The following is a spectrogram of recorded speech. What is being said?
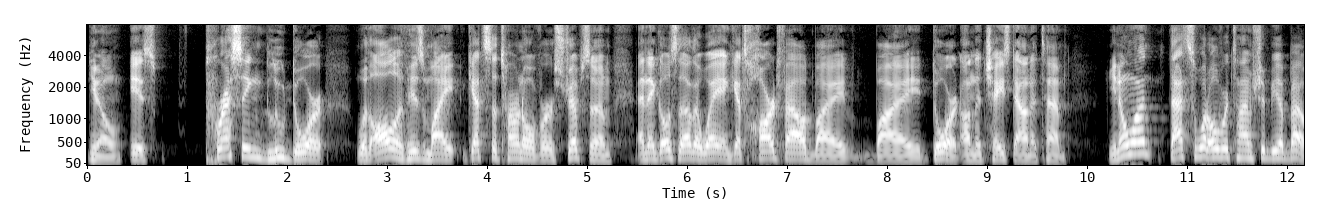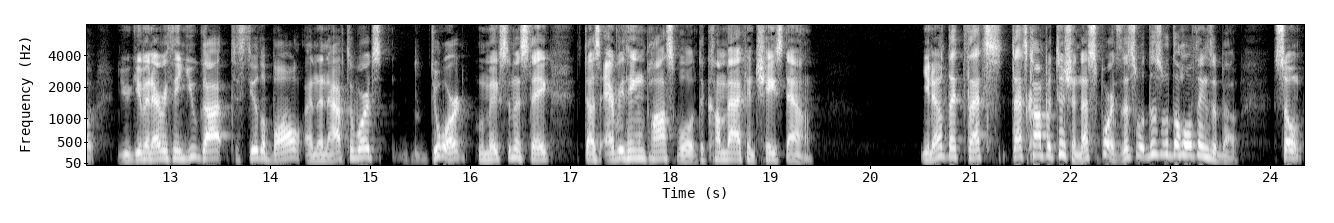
you know, is pressing Lu Dort with all of his might, gets the turnover, strips him, and then goes the other way and gets hard fouled by by Dort on the chase down attempt. You know what? That's what overtime should be about. You're giving everything you got to steal the ball, and then afterwards, Dort, who makes a mistake, does everything possible to come back and chase down. You know that that's that's competition. That's sports. That's what this is what the whole thing's about. So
